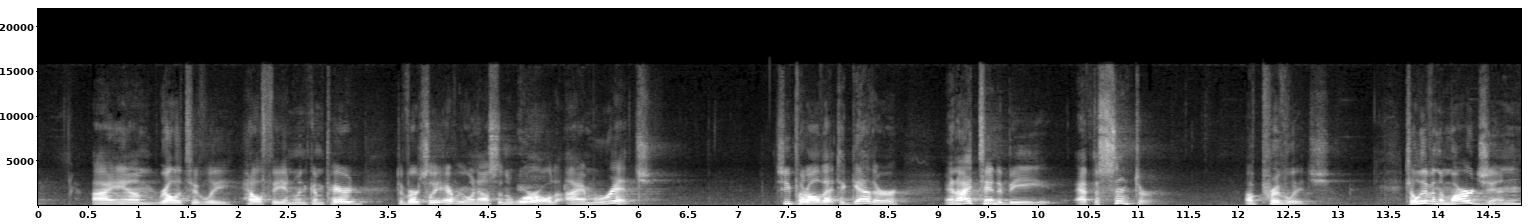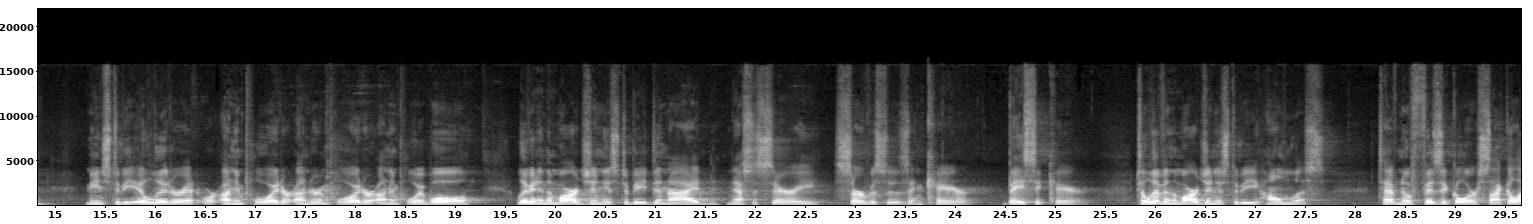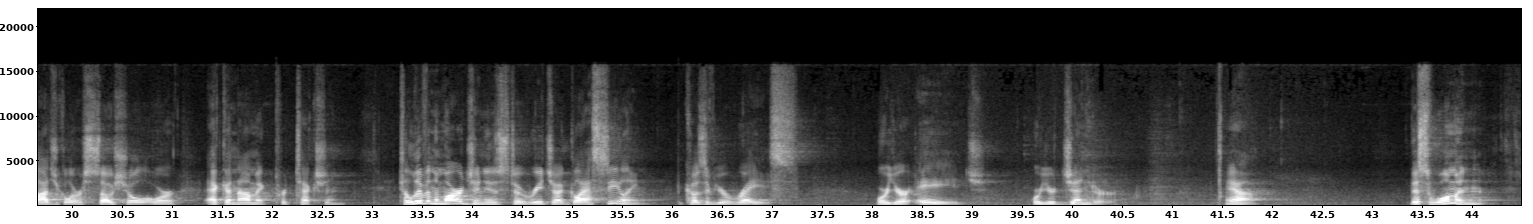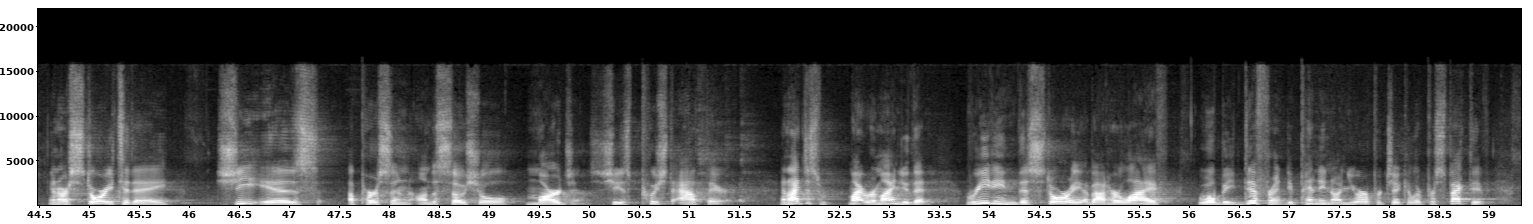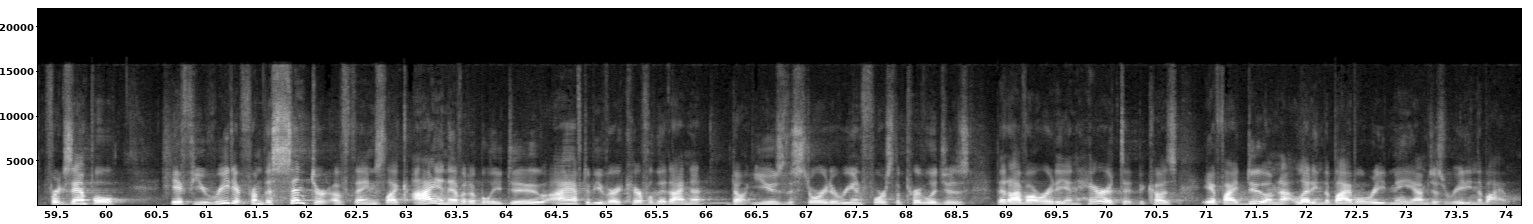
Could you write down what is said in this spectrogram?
I am relatively healthy, and when compared to virtually everyone else in the world, I am rich. So you put all that together, and I tend to be at the center of privilege. To live in the margin means to be illiterate or unemployed or underemployed or unemployable. Living in the margin is to be denied necessary services and care, basic care. To live in the margin is to be homeless, to have no physical or psychological or social or economic protection. To live in the margin is to reach a glass ceiling because of your race or your age or your gender. Yeah. This woman in our story today, she is a person on the social margins. She is pushed out there. And I just might remind you that reading this story about her life will be different depending on your particular perspective. For example, if you read it from the center of things, like I inevitably do, I have to be very careful that I not, don't use the story to reinforce the privileges that I've already inherited. Because if I do, I'm not letting the Bible read me, I'm just reading the Bible.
